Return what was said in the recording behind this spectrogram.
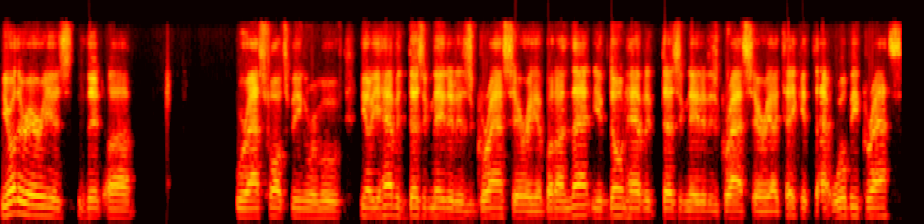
your other areas that, uh, where asphalt's being removed, you know, you have it designated as grass area, but on that, you don't have it designated as grass area. I take it that will be grass?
